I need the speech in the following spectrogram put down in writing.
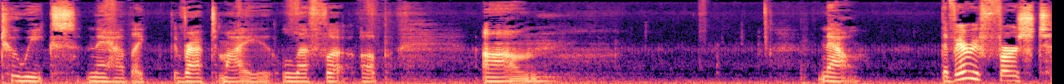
two weeks and they had like wrapped my left foot up. Um now the very first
